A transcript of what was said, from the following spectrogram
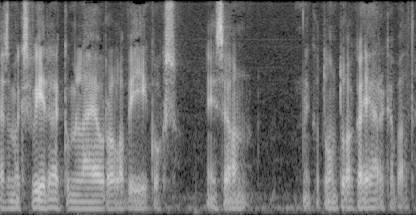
esimerkiksi 50 eurolla viikoksi, niin se on, niin tuntuu aika järkevältä.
